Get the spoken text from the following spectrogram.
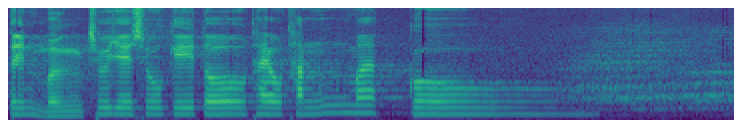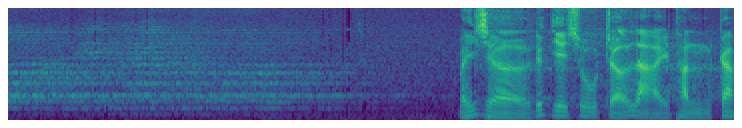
Tin mừng Chúa Giêsu Kitô theo Thánh Marco. Bấy giờ Đức Giêsu trở lại thành Ca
